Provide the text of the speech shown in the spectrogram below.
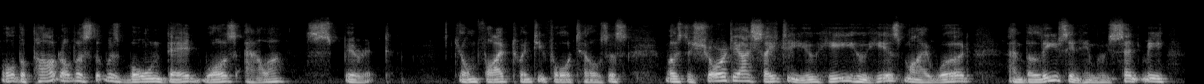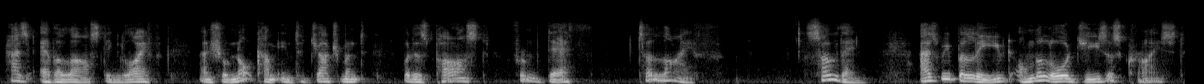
Well, the part of us that was born dead was our spirit. John 5:24 tells us, "Most assuredly I say to you, he who hears my word and believes in him who sent me has everlasting life and shall not come into judgment, but has passed from death to life." So then, as we believed on the Lord Jesus Christ,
